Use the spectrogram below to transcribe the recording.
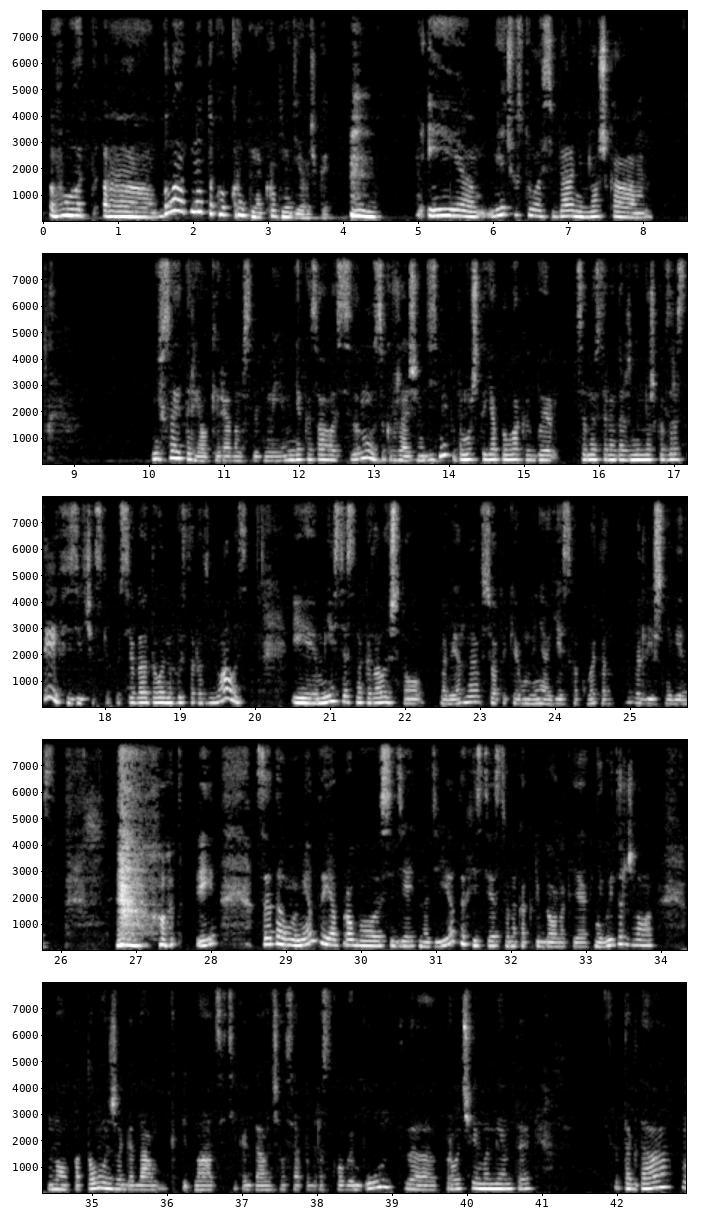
Вот. А, была, ну, такой крупной, крупной девочкой. И я чувствовала себя немножко не в своей тарелке рядом с людьми. Мне казалось, ну, с окружающими детьми, потому что я была как бы, с одной стороны, даже немножко взрослее физически, то есть я довольно быстро развивалась. И мне, естественно, казалось, что, наверное, все-таки у меня есть какой-то лишний вес. Вот. И с этого момента я пробовала сидеть на диетах. Естественно, как ребенок я их не выдержала. Но потом уже годам к 15, когда начался подростковый бунт, э, прочие моменты, тогда э,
